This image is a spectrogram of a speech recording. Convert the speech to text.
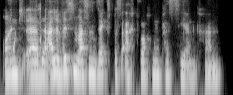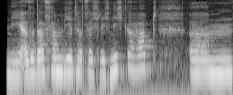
Und äh, wir alle wissen, was in sechs bis acht Wochen passieren kann. Nee, also das haben wir tatsächlich nicht gehabt. Ähm,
